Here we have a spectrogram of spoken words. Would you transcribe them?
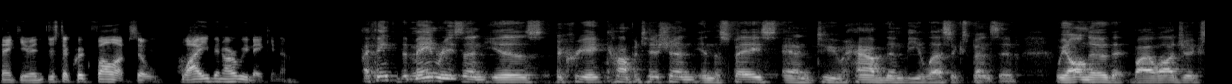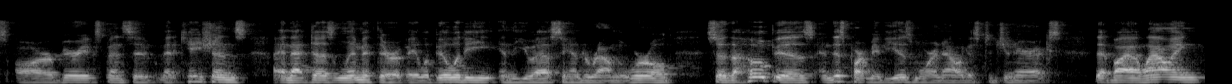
Thank you. And just a quick follow up. So, why even are we making them? I think the main reason is to create competition in the space and to have them be less expensive. We all know that biologics are very expensive medications, and that does limit their availability in the US and around the world. So, the hope is, and this part maybe is more analogous to generics, that by allowing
